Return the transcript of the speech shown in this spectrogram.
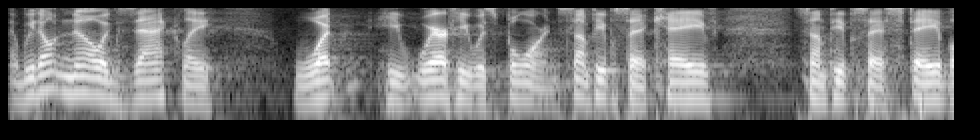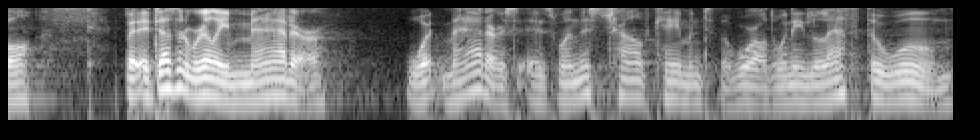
And we don't know exactly what he, where he was born. Some people say a cave, some people say a stable, but it doesn't really matter. What matters is when this child came into the world, when he left the womb,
